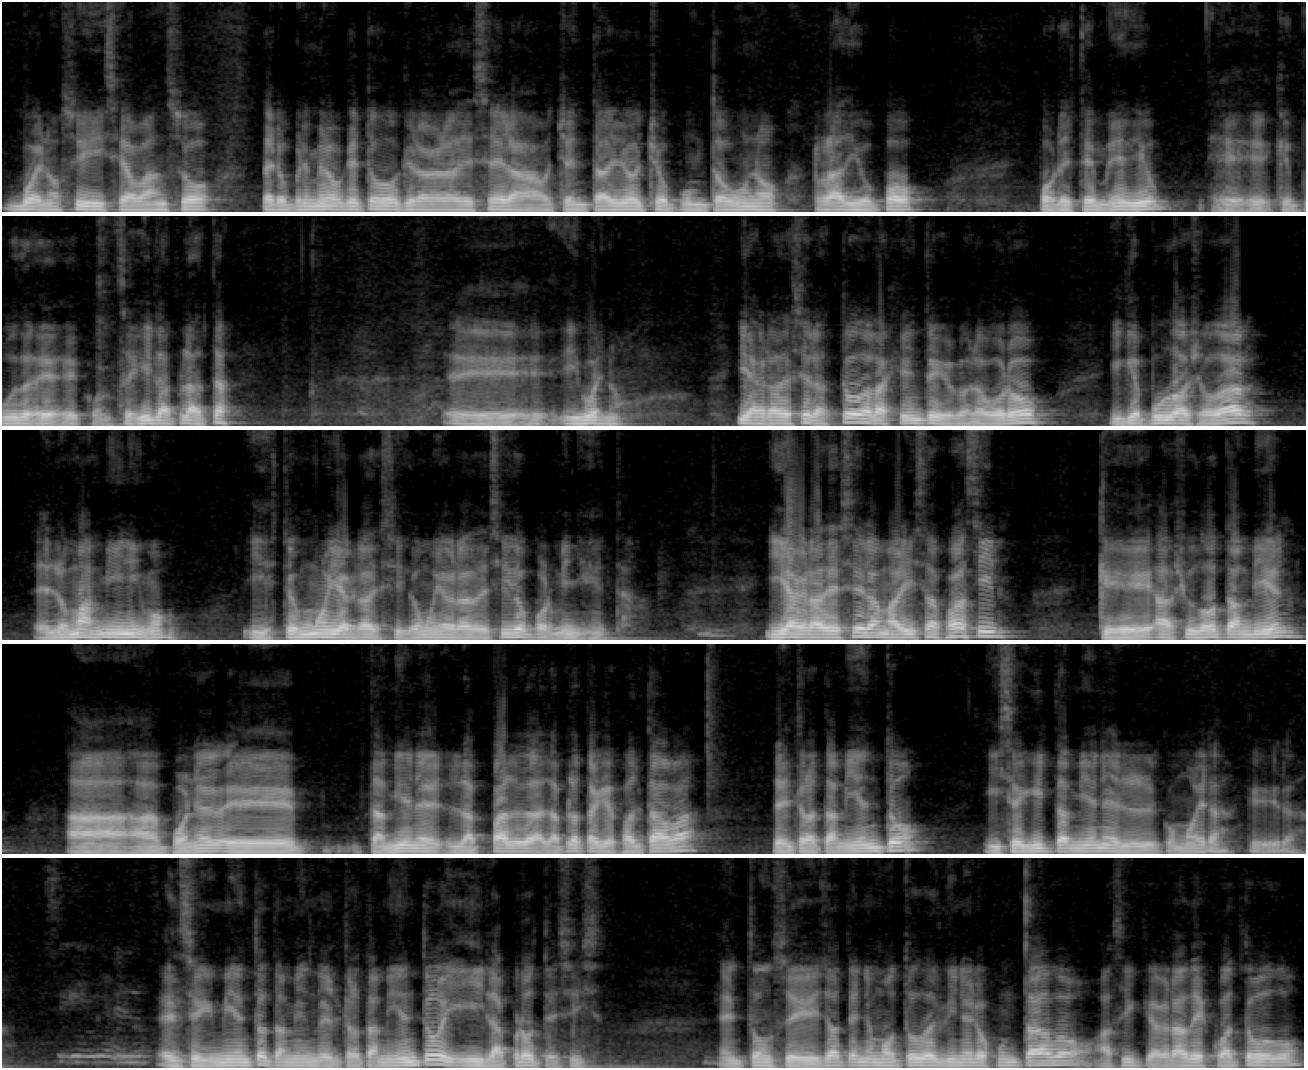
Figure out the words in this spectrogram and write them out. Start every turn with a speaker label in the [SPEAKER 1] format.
[SPEAKER 1] Bueno, sí, se avanzó, pero primero que todo quiero agradecer a 88.1 Radio Po por este medio eh, que pude eh, conseguir la plata. Eh, y bueno, y agradecer a toda la gente que colaboró y que pudo ayudar en lo más mínimo. Y estoy muy agradecido, muy agradecido por mi nieta. Y agradecer a Marisa Fácil, que ayudó también a, poner también la, la plata que faltaba del tratamiento y seguir también el, ¿cómo era? ¿Qué era? El seguimiento también del tratamiento y la prótesis. Entonces ya tenemos todo el dinero juntado, así que agradezco a todos,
